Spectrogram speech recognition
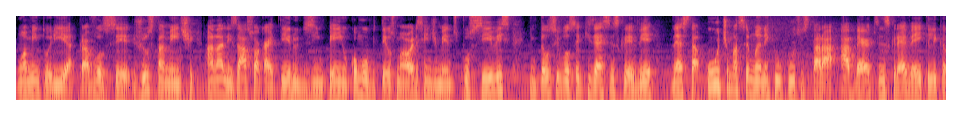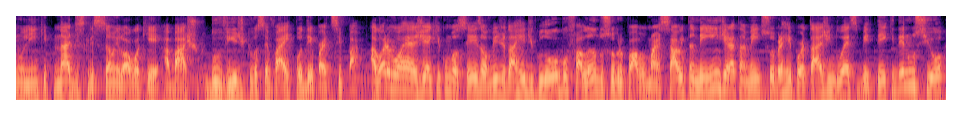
numa mentoria para você justamente analisar sua carteira, o desempenho, como obter os maiores rendimentos possíveis. Então, se você quiser se inscrever nesta última semana em que o curso estará aberto, se inscreve aí, clica no link na descrição e logo aqui abaixo do vídeo que você vai poder participar. Agora eu vou reagir aqui com vocês ao vídeo da Rede Globo falando sobre o Pablo Marçal e também indiretamente sobre a reportagem do SBT que denunciou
